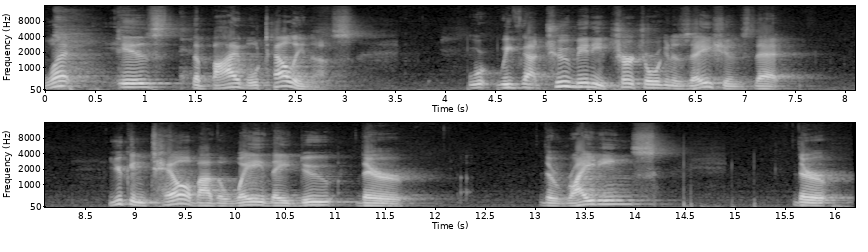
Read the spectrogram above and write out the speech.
what is the Bible telling us? We've got too many church organizations that you can tell by the way they do their, their writings, their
